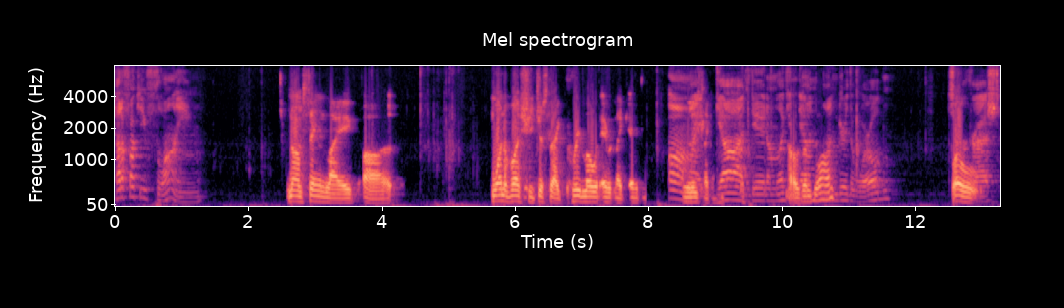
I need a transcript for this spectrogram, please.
How the fuck are you flying? No, I'm saying like, uh, one of us should just like preload every like everything. Oh Release my like god, dude, I'm looking thousand down blocks. under the world. Whoa. Crashed.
